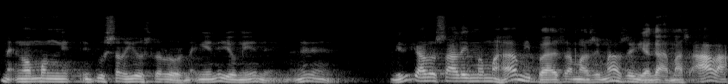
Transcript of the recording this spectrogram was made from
nek ngomong itu serius terus nek ngene yo ngene. Jadi kalau saling memahami bahasa masing-masing ya enggak masalah.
